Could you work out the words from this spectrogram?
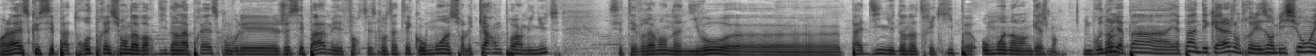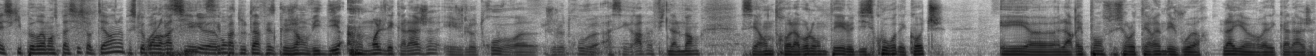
Voilà, est-ce que c'est pas trop de pression d'avoir dit dans la presse qu'on voulait, je sais pas, mais force est de constater qu'au moins sur les 40 premières minutes, c'était vraiment d'un niveau euh, pas digne de notre équipe, au moins dans l'engagement. Bruno, il Voilà. n'y a, pas un- y a pas un décalage entre les ambitions et ce qui peut vraiment se passer sur le terrain là? Parce que bon, Ouais, le Racing. c'est euh, bon, pas tout à fait ce que j'ai envie de dire. Moi, le décalage, et je le trouve, euh, je le trouve assez grave. Finalement, c'est entre la volonté et le discours des coachs et euh, la réponse sur le terrain des joueurs. Là, il y a un vrai décalage.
